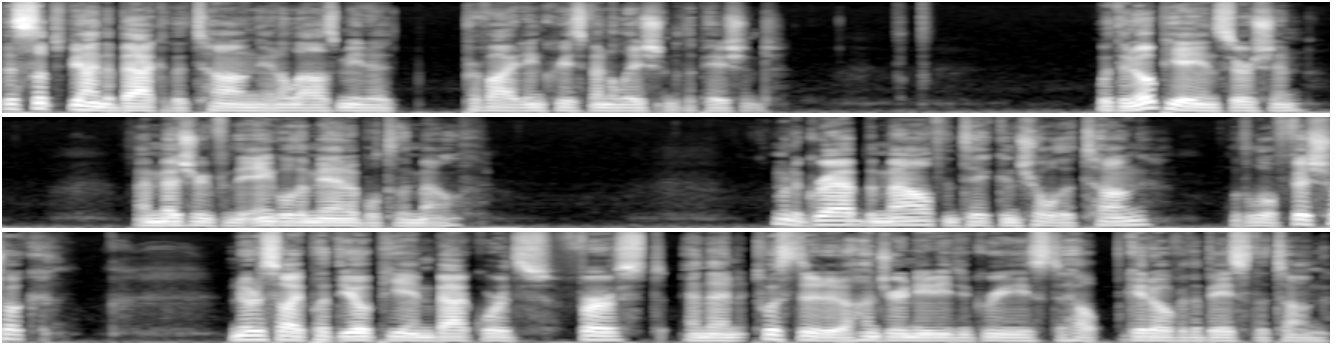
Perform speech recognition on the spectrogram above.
This slips behind the back of the tongue and allows me to provide increased ventilation to the patient. With an OPA insertion, I'm measuring from the angle of the mandible to the mouth. I'm going to grab the mouth and take control of the tongue with a little fish hook. Notice how I put the OPA in backwards first and then twisted it at 180 degrees to help get over the base of the tongue.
